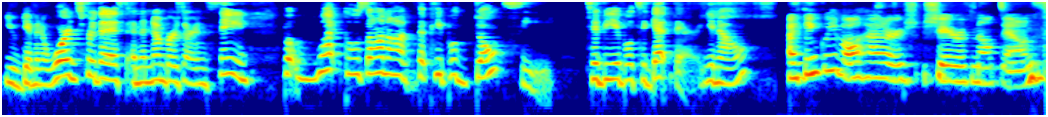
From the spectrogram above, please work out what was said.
you've given awards for this and the numbers are insane. But what goes on, on that people don't see to be able to get there, you know? I think we've all had our share of meltdowns.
